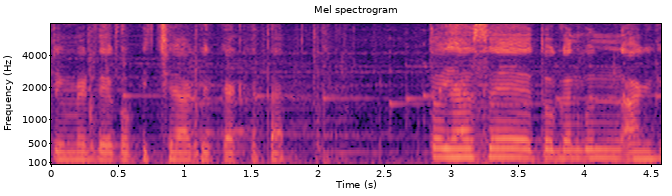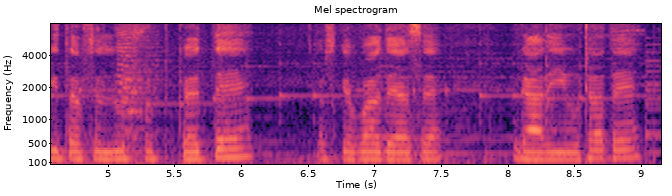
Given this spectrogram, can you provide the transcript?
टीममेट देखो पीछे आके क्या कहता है। तो यहाँ से तो गनगुन आगे की तरफ़ से लूट फूट करते हैं। उसके बाद यहाँ से गाड़ी उठाते हैं।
